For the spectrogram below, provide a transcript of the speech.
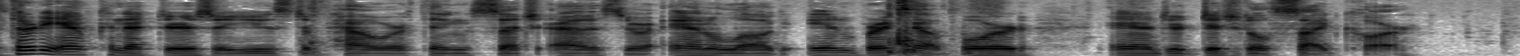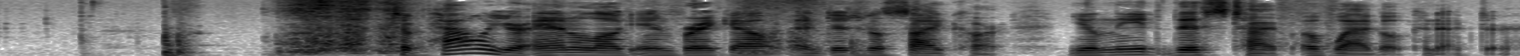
The The 30 amp connectors are used to power things such as your analog in breakout board and your digital sidecar. To power your analog in breakout and digital sidecar, you'll need this type of WAGO connector.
